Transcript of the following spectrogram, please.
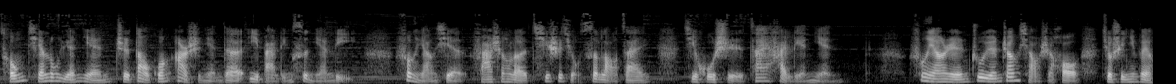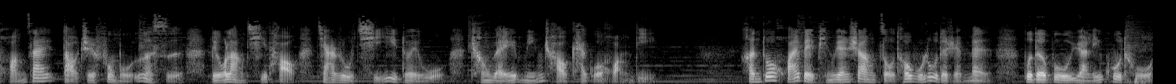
从乾隆元年至道光二十年的一百零四年里，凤阳县发生了七十九次涝灾，几乎是灾害连年。凤阳人朱元璋小时候就是因为蝗灾导致父母饿死，流浪乞讨，加入起义队伍，成为明朝开国皇帝。很多淮北平原上走投无路的人们，不得不远离故土，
